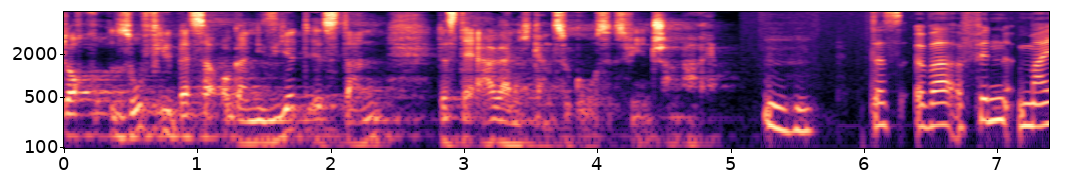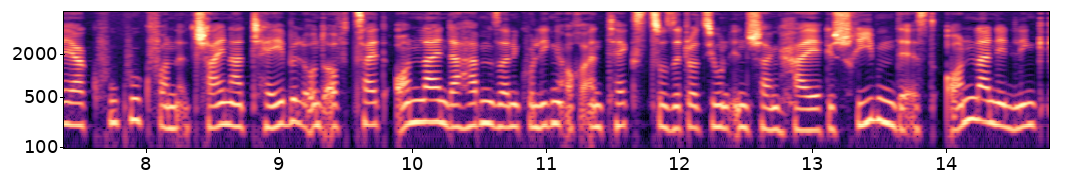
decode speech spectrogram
doch so viel besser organisiert ist dann, dass der Ärger nicht ganz so groß ist wie in Shanghai. Mhm. Das war Finn Meyer Kuckuck von China Table und auf Zeit Online, da haben seine Kollegen auch einen Text zur Situation in Shanghai geschrieben. Der ist online. Den Link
